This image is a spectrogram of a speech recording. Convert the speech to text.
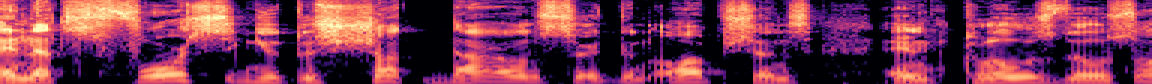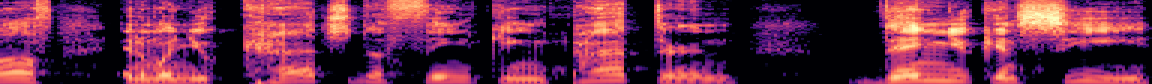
And that's forcing you to shut down certain options and close those off. And when you catch the thinking pattern, then you can see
